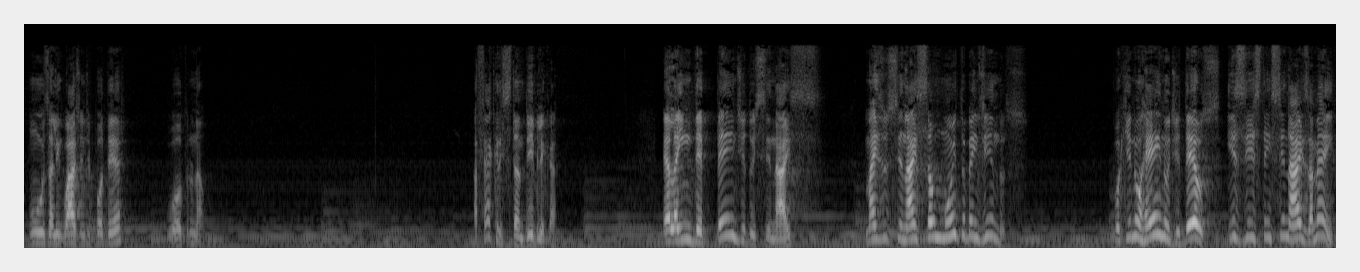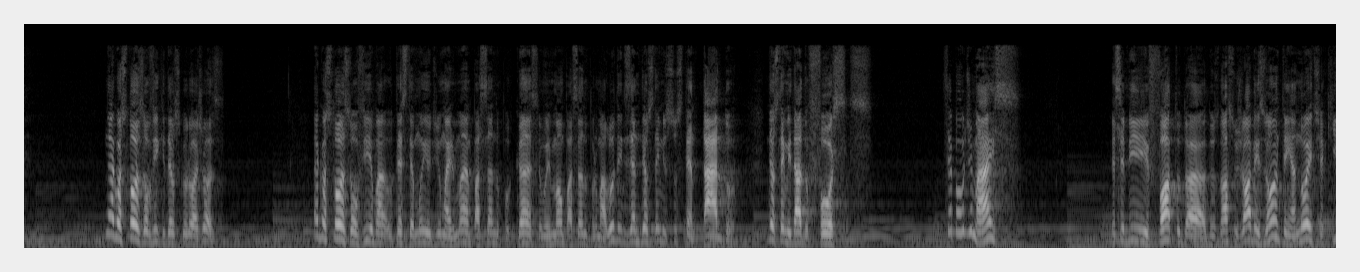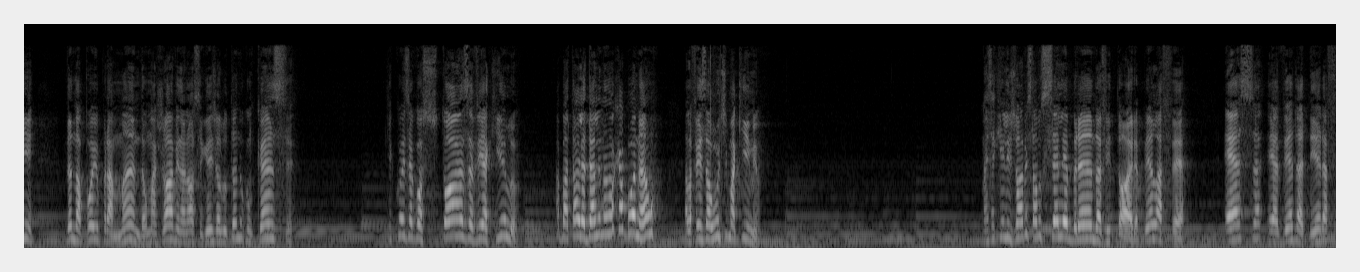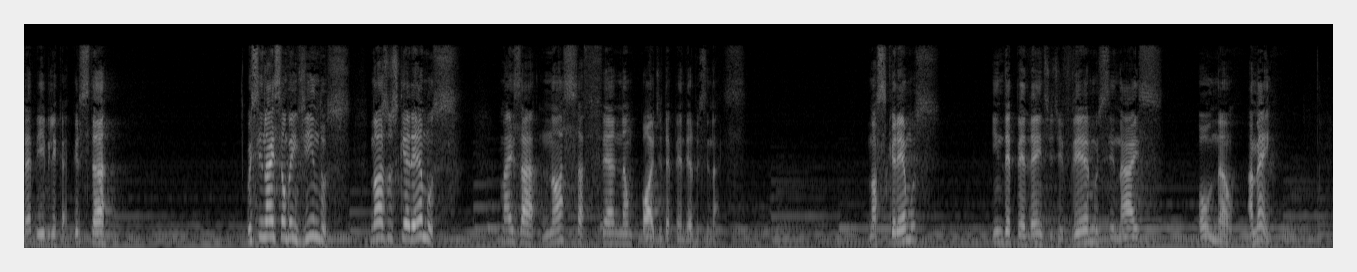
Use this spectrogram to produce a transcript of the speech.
Um usa a linguagem de poder, o outro não. A fé cristã bíblica, ela independe dos sinais, mas os sinais são muito bem-vindos. Porque no reino de Deus existem sinais, amém? Não é gostoso ouvir que Deus curou a Josi? É gostoso ouvir uma, o testemunho de uma irmã passando por câncer, um irmão passando por uma luta e dizendo: Deus tem me sustentado, Deus tem me dado forças. Isso é bom demais. Recebi foto da, dos nossos jovens ontem à noite aqui, dando apoio para Amanda, uma jovem na nossa igreja lutando com câncer. Que coisa gostosa ver aquilo. A batalha dela não acabou, não. Ela fez a última químio. Mas aqueles jovens estavam celebrando a vitória pela fé. Essa é a verdadeira fé bíblica, cristã. Os sinais são bem-vindos, nós os queremos, mas a nossa fé não pode depender dos sinais. Nós cremos, independente de vermos sinais ou não. Amém?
